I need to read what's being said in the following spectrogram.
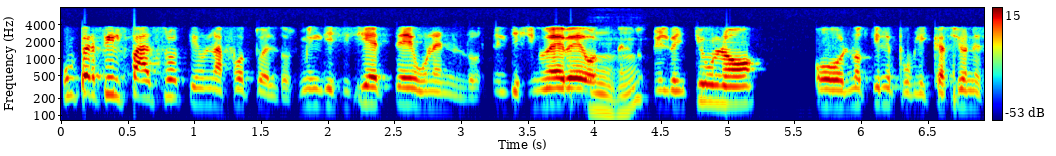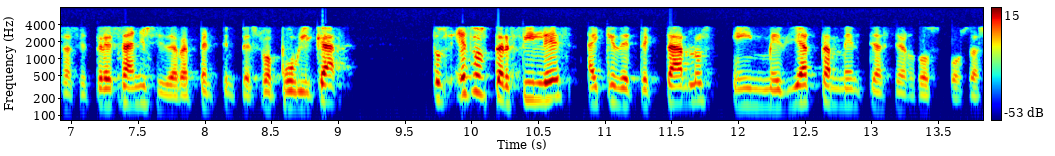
Un perfil falso tiene una foto del 2017, una en el 2019, o en el 2021, o no tiene publicaciones hace tres años y de repente empezó a publicar. Entonces, esos perfiles hay que detectarlos e inmediatamente hacer dos cosas.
